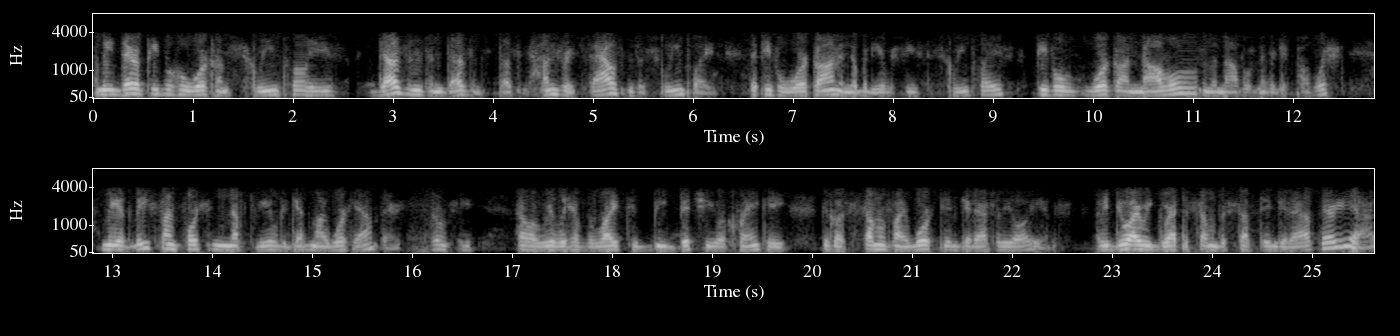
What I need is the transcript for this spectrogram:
I mean, there are people who work on screenplays, dozens and dozens, dozens, hundreds, thousands of screenplays that people work on and nobody ever sees the screenplays. People work on novels and the novels never get published. I mean, at least I'm fortunate enough to be able to get my work out there. I don't see how I really have the right to be bitchy or cranky because some of my work didn't get out to the audience. I mean, do I regret that some of the stuff didn't get out there? Yeah,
